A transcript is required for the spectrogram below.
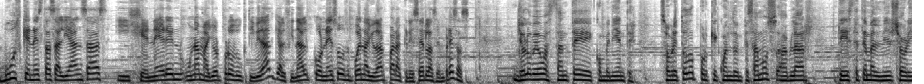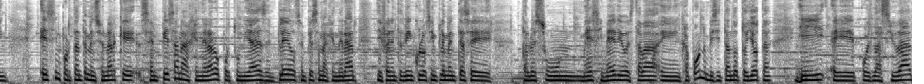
busquen estas alianzas y generen una mayor productividad, que al final con eso se pueden ayudar para crecer las empresas? Yo lo veo bastante conveniente, sobre todo porque cuando empezamos a hablar de este tema del nearshoring, es importante mencionar que se empiezan a generar oportunidades de empleo, se empiezan a generar diferentes vínculos. Simplemente hace tal vez un mes y medio estaba en Japón visitando Toyota y eh, pues la ciudad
